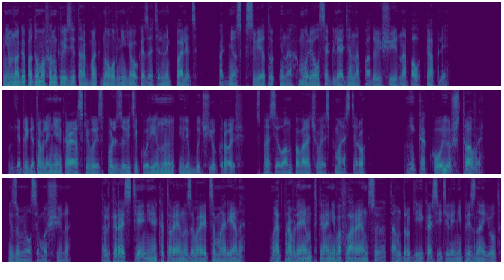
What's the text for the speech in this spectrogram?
Немного подумав, инквизитор обмакнул в нее указательный палец, поднес к свету и нахмурился, глядя на падающие на пол капли. «Для приготовления краски вы используете куриную или бычью кровь?» — спросил он, поворачиваясь к мастеру. «Никакую, что вы!» — изумился мужчина. «Только растение, которое называется марена. Мы отправляем ткани во Флоренцию, там другие красители не признают».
